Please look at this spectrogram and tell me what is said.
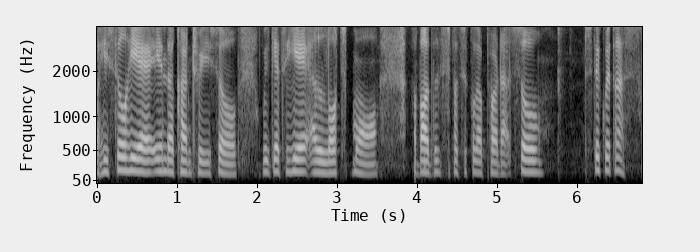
He's still here in the country, so we get to hear a lot more about this particular product. So stick with us.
